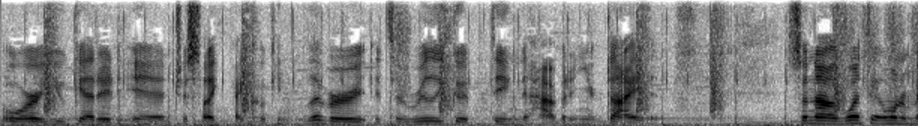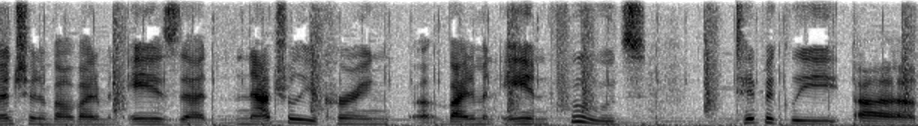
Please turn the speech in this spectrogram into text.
or you get it in just like by cooking the liver, it's a really good thing to have it in your diet. So now, one thing I want to mention about vitamin A is that naturally occurring uh, vitamin A in foods typically uh,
